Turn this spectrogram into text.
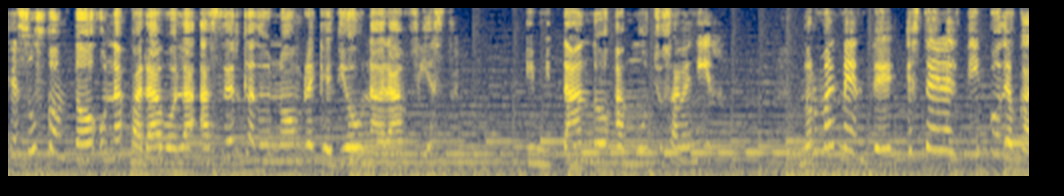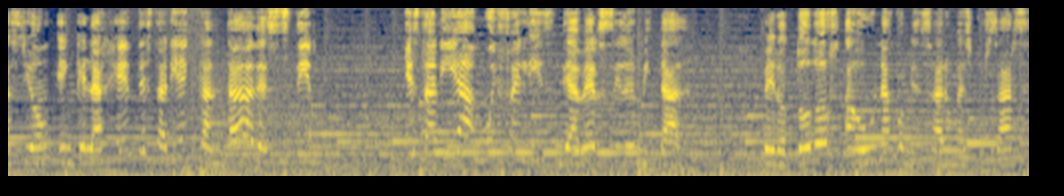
Jesús contó una parábola acerca de un hombre que dio una gran fiesta, invitando a muchos a venir. Normalmente, este era el tipo de ocasión en que la gente estaría encantada de asistir y estaría muy feliz de haber sido invitada, pero todos a una comenzaron a excusarse.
